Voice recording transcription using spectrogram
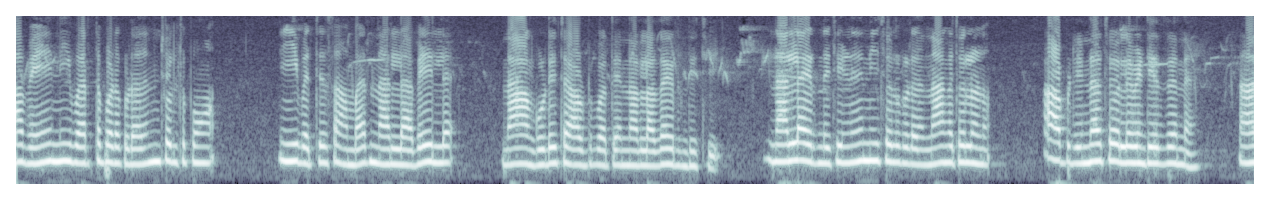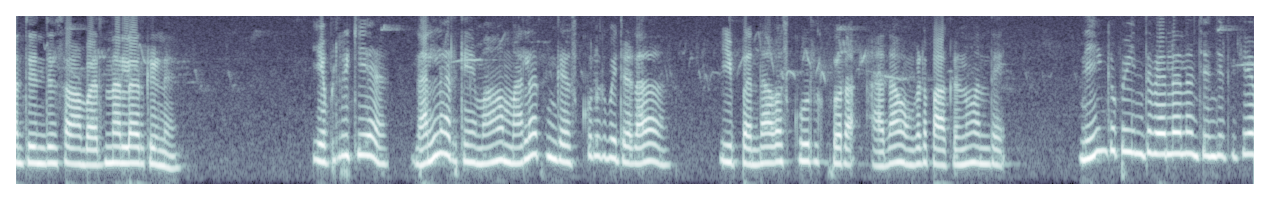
அவன் நீ வருத்தப்படக்கூடாதுன்னு சொல்லிட்டு போவான். நீ வச்ச சாம்பார் நல்லாவே இல்லை. நான் கூட சாப்பிட்டு பார்த்தேன் நல்லா தான் இருந்துச்சு. நல்லா இருந்துச்சுன்னு நீ சொல்லக்கூடாது. நாங்கள் சொல்லணும். அப்படின்னா சொல்ல வேண்டியது தானே? நான் செஞ்ச சாம்பார் நல்லா இருக்குன்னு. எப்படி இருக்கிய? நல்லா இருக்கேம்மா மலர் இங்கே ஸ்கூலுக்கு போயிட்டாடா. இப்போ இந்த அவள் ஸ்கூலுக்கு போகிறா அதான் உங்கள்கிட்ட பார்க்கணும்னு வந்தேன். நீங்கள் போய் இந்த வேலையெல்லாம் செஞ்சுட்டு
